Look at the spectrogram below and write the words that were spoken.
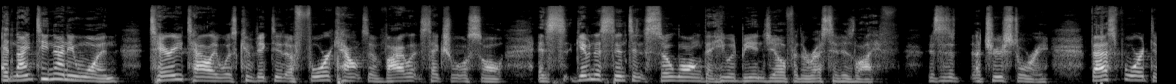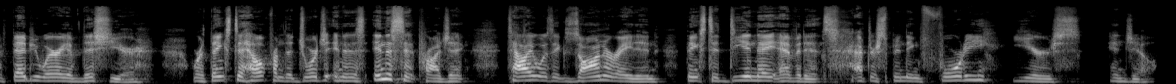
In 1991, Terry Talley was convicted of four counts of violent sexual assault and given a sentence so long that he would be in jail for the rest of his life. This is a, a true story. Fast forward to February of this year, where thanks to help from the Georgia Innocent Project, Talley was exonerated thanks to DNA evidence after spending 40 years in jail.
